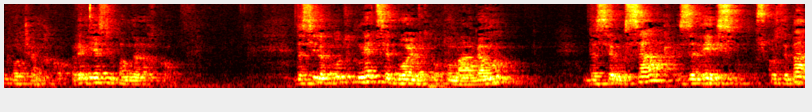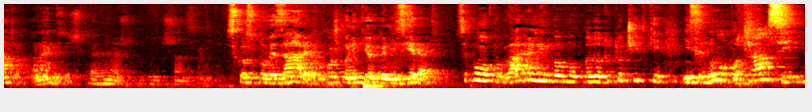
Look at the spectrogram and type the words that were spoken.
Mogoče lahko. Jaz upam, da lahko. Da si lahko tudi med seboj lahko pomagamo, da se vsak zavesimo skozi debato, a ne? Skozi povezave, kako smo nekaj organizirati. Se bomo pogovarjali in bomo, bodo tudi očitki in se bomo počasi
